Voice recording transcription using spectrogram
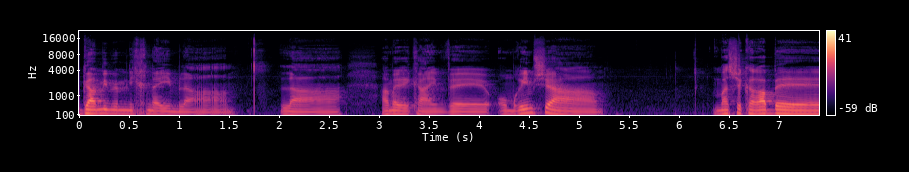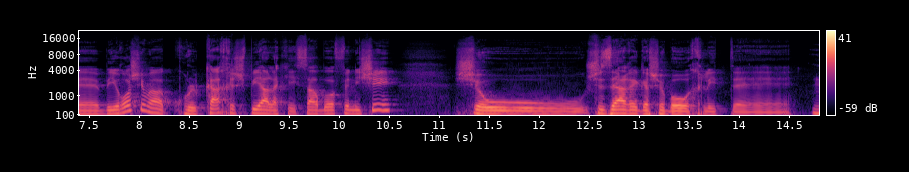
גם אם הם נכנעים ל- לאמריקאים. ואומרים שה... מה שקרה. בהירושימה כל כך השפיע על הקיסר באופן אישי, שהוא... שזה הרגע שבו הוא החליט אה,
